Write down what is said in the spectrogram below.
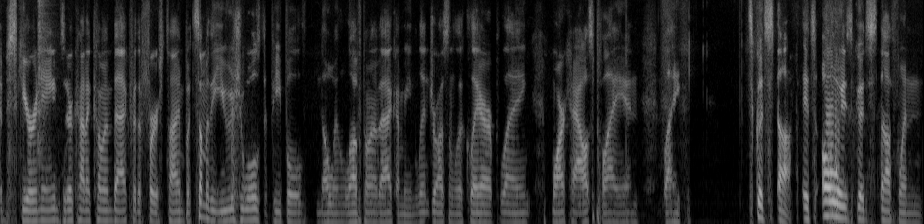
obscure names that are kind of coming back for the first time, but some of the usuals that people know and love coming back. I mean, Lindros and LeClair are playing, Mark Howe's playing, like it's good stuff. It's always good stuff when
